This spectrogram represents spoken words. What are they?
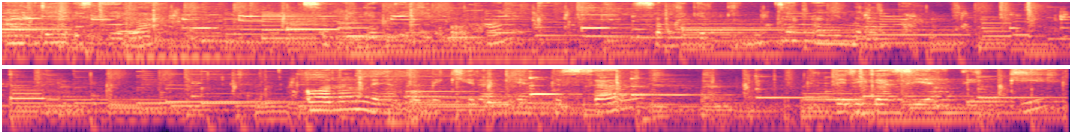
Ada istilah semakin tinggi pohon, semakin kencang angin menerpa. Orang dengan pemikiran yang besar, dedikasi yang tinggi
